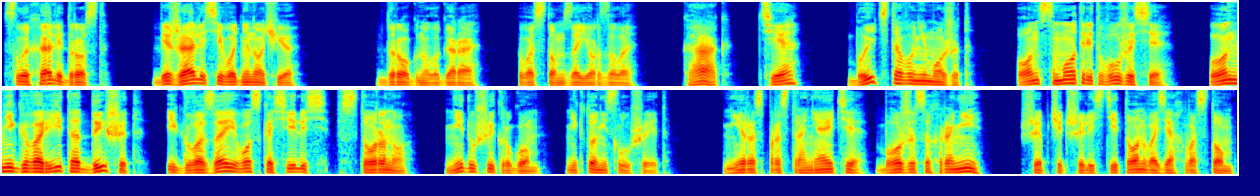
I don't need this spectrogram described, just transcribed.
Слыхали, дрозд? Бежали сегодня ночью. Дрогнула гора, хвостом заерзала. Как? Те? Быть того не может. Он смотрит в ужасе. Он не говорит, а дышит, и глаза его скосились в сторону. Ни души кругом, никто не слушает. «Не распространяйте, Боже, сохрани!» — шепчет шелестит он, возя хвостом.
